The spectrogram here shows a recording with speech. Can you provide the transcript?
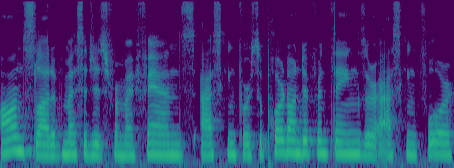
onslaught of messages from my fans asking for support on different things or asking for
